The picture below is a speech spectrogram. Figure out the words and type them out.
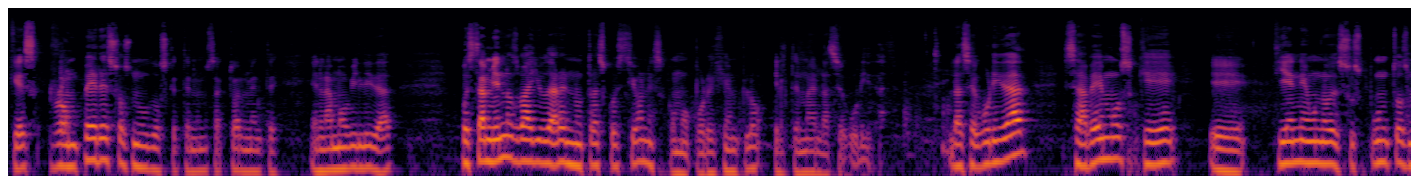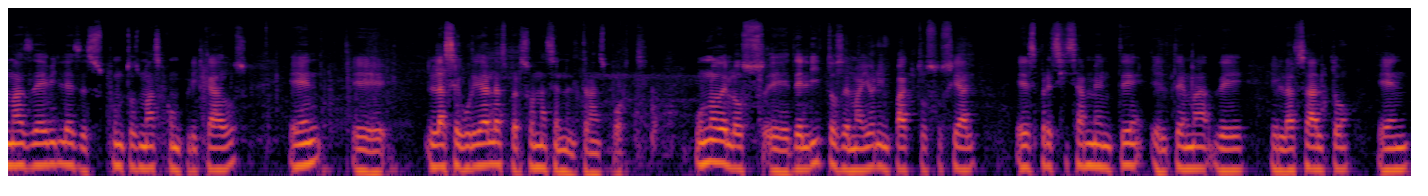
que es romper esos nudos que tenemos actualmente en la movilidad, pues también nos va a ayudar en otras cuestiones, como por ejemplo el tema de la seguridad. La seguridad sabemos que eh, tiene uno de sus puntos más débiles, de sus puntos más complicados en eh, la seguridad de las personas en el transporte. Uno de los eh, delitos de mayor impacto social es precisamente el tema de el asalto en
